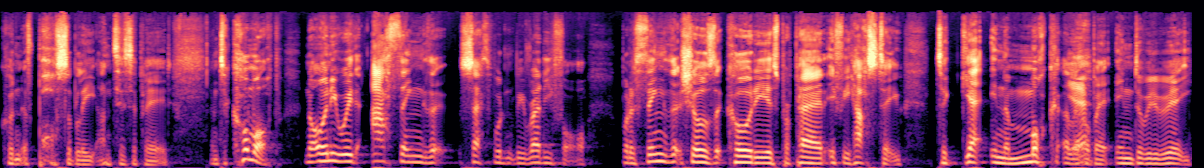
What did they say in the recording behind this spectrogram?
couldn't have possibly anticipated. And to come up not only with a thing that Seth wouldn't be ready for, but a thing that shows that Cody is prepared if he has to to get in the muck a Yeah. little bit in WWE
